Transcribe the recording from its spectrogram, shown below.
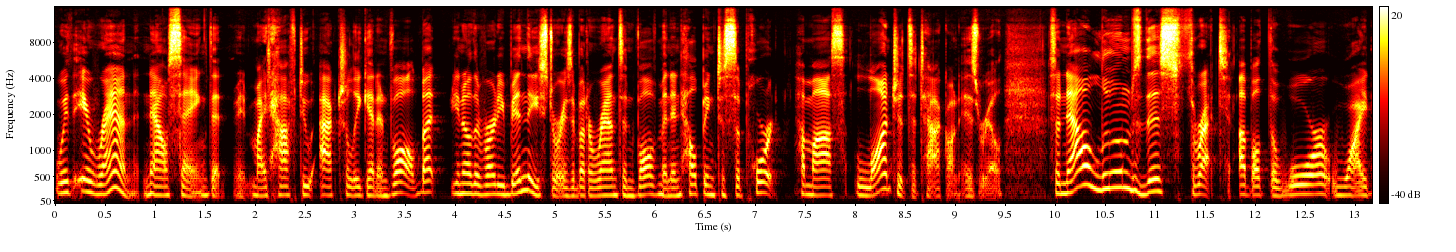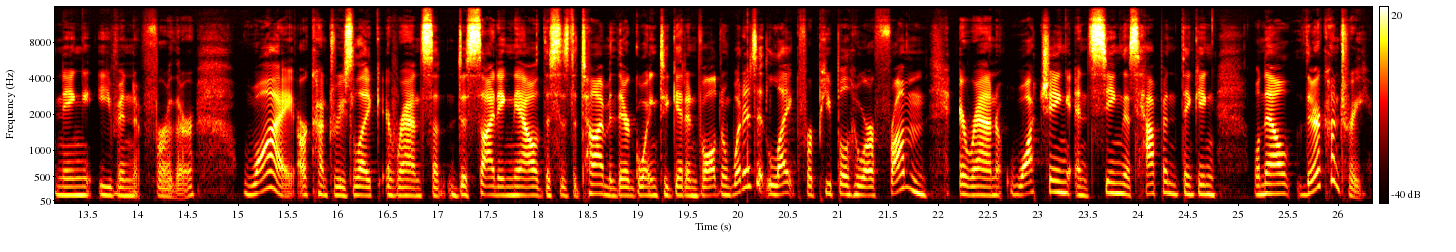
with Iran now saying that it might have to actually get involved. But, you know, there have already been these stories about Iran's involvement in helping to support Hamas launch its attack on Israel. So now looms this threat about the war widening even further. Why are countries like Iran deciding now this is the time and they're going to get involved? And what is it like for people who are from Iran watching and seeing this happen, thinking, well, now their country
